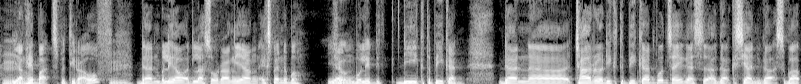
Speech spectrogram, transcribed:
hmm. yang hebat seperti Rauf hmm. dan beliau adalah seorang yang expendable yang Sure. boleh di, diketepikan dan uh, cara diketepikan pun saya rasa agak kesian juga sebab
